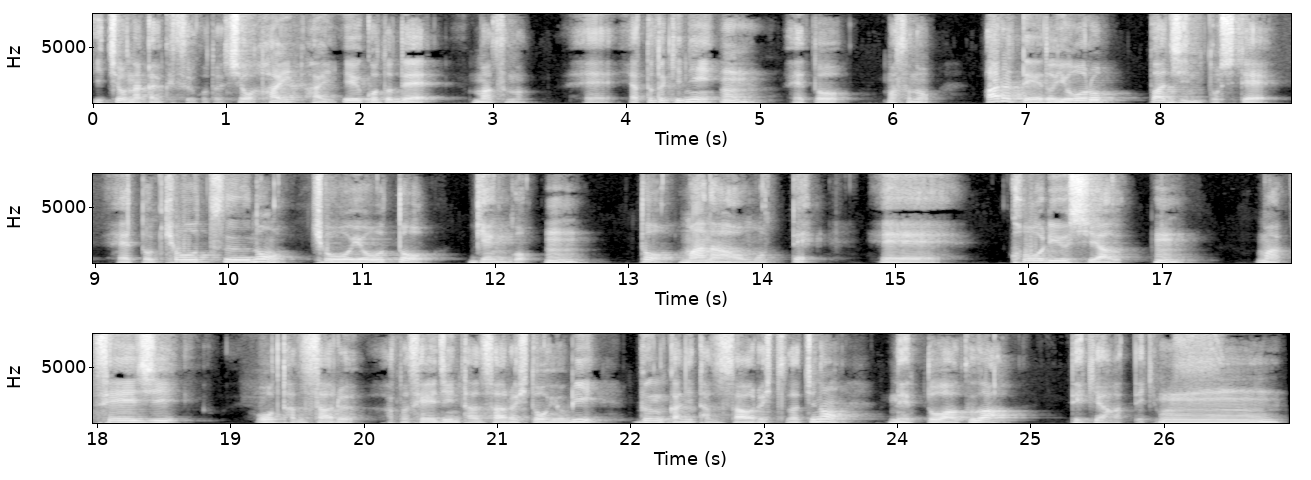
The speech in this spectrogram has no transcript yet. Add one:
一応仲良くすることにしようとはい、はい。いうことで、まあその、えーやった時に、うん。えっと、まあその、ある程度ヨーロッパ人として、えっと、共通の教養と言語うん。とマナーを持って、えー交流し合う。うん。まあ、政治を携わる、あと政治に携わる人及び文化に携わる人たちのネットワークが出来上がっていきうます。ん。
